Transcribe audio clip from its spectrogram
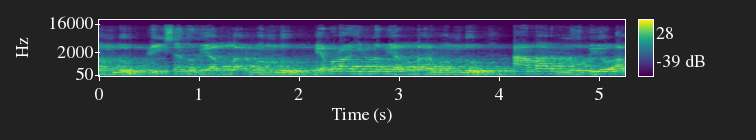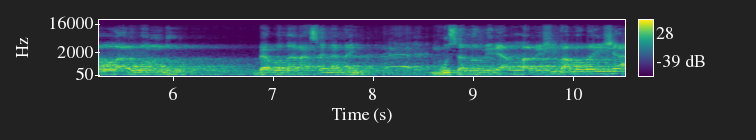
বন্ধু, ঈসা নবী আল্লাহর বন্ধু এব্রাহিম নবী আল্লাহর বন্ধু, আমার নবীও আল্লাহর বন্ধু। ব্যবধান আছে না নাই? মুসা নবীর আল্লাহ বেশি ভালোবাসা,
